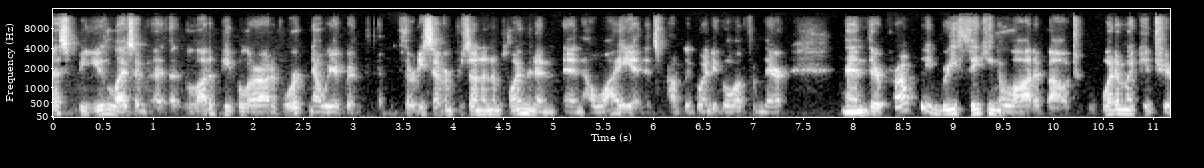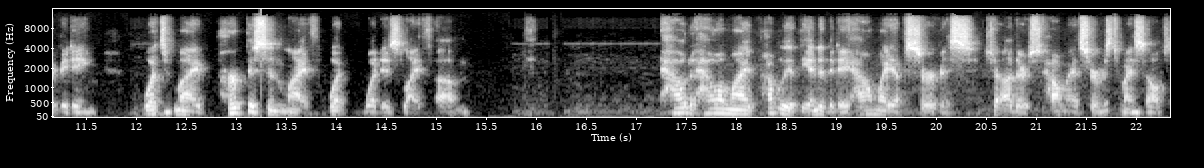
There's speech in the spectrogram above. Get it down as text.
best be utilized. A, a, lot of people are out of work now. We have 37% unemployment in, in Hawaii, and it's probably going to go up from there. Mm-hmm. And they're probably rethinking a lot about what am I contributing? What's my purpose in life? What what is life? Um, how do, how am I probably at the end of the day? How am I of service to others? How am I of service to myself?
